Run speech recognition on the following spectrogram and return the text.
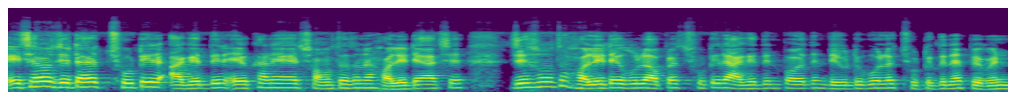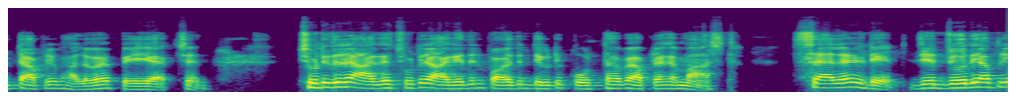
এছাড়াও যেটা ছুটির আগের দিন এখানে সমস্ত ধরনের হলিডে আছে। যে সমস্ত হলিডে গুলো আপনার ছুটির আগের দিন, পরের দিন ডিউটি করলে ছুটির দিনের পেমেন্টটা আপনি ভালোভাবে পেয়ে যাচ্ছেন। ছুটি দিনের আগে, ছুটির আগের দিন, পরের দিন ডিউটি করতে হবে আপনাকে মাস্ট স্যালারি ডেট যে যদি আপনি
